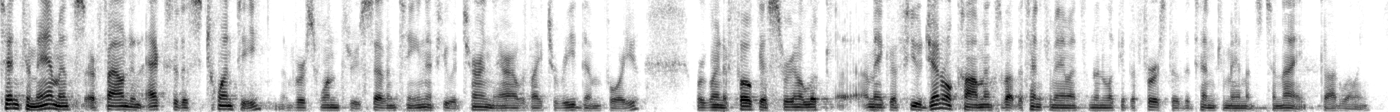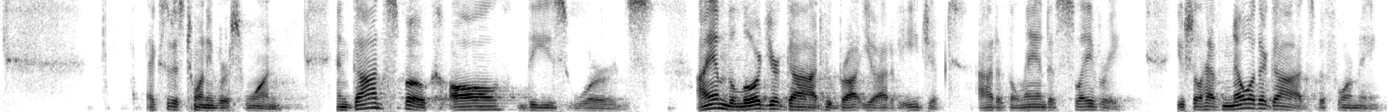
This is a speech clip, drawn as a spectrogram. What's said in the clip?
Ten Commandments are found in Exodus 20, verse 1 through 17. If you would turn there, I would like to read them for you. We're going to focus, we're going to look, uh, make a few general comments about the Ten Commandments and then look at the first of the Ten Commandments tonight, God willing. Exodus 20, verse 1. And God spoke all these words I am the Lord your God who brought you out of Egypt, out of the land of slavery. You shall have no other gods before me.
